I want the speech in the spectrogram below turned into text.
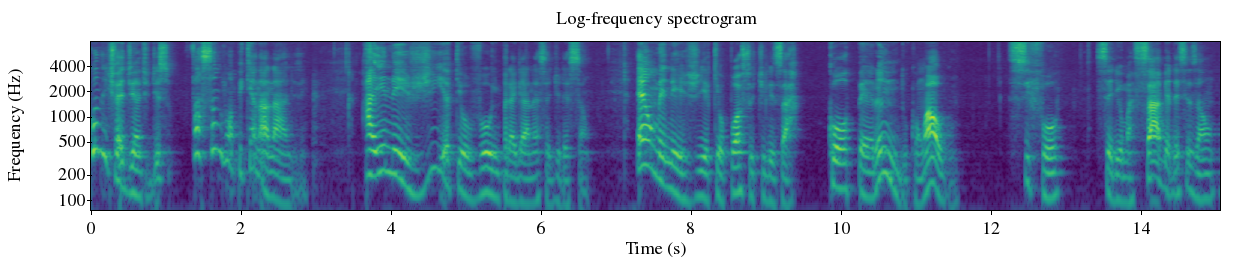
quando a gente estiver diante disso, façamos uma pequena análise. A energia que eu vou empregar nessa direção é uma energia que eu posso utilizar cooperando com algo? Se for, seria uma sábia decisão,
